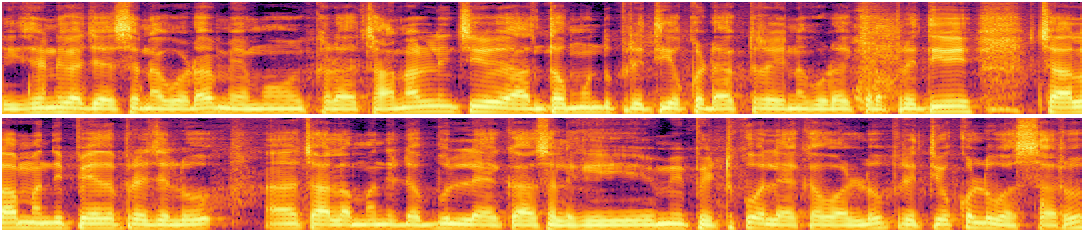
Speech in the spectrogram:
రీసెంట్గా చేసినా కూడా మేము ఇక్కడ ఛానల్ నుంచి అంతకుముందు ప్రతి ఒక్క డాక్టర్ అయినా కూడా ఇక్కడ ప్రతి చాలామంది పేద ప్రజలు చాలామంది డబ్బులు లేక అసలుకి ఏమీ పెట్టుకోలేక వాళ్ళు ప్రతి ఒక్కళ్ళు వస్తారు.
